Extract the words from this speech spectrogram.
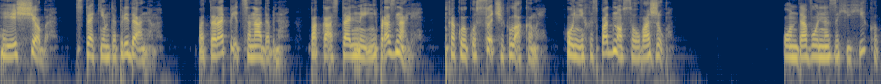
Еще бы, с таким-то приданым. Поторопиться надобно, пока остальные не прознали, какой кусочек лакомый у них из-под носа увожу». Он довольно захихикал,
